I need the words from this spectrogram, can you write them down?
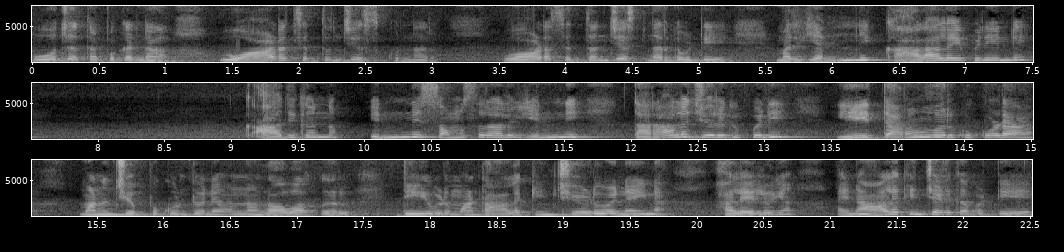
పూజ తప్పకుండా వాడ సిద్ధం చేసుకున్నారు. వాడ సిద్ధం చేస్తున్నారు కాబట్టి మరి ఎన్ని కాలాలు అయిపోయినాయండి? ఆది కన్నా ఎన్ని సంవత్సరాలు ఎన్ని తరాలు జరిగిపోయి ఈ తరం వరకు కూడా మనం చెప్పుకుంటూనే ఉన్నాం లోవాక్ గారు. దేవుడు మాట ఆలకించాడు అని ఆయన. హలేలుయ ఆయన ఆలకించాడు కాబట్టి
